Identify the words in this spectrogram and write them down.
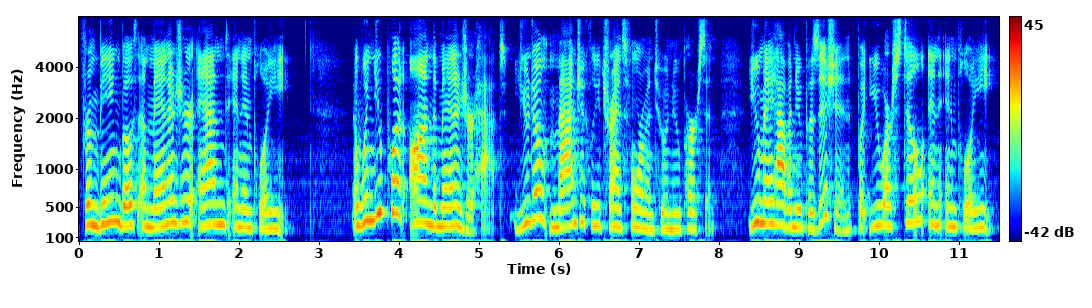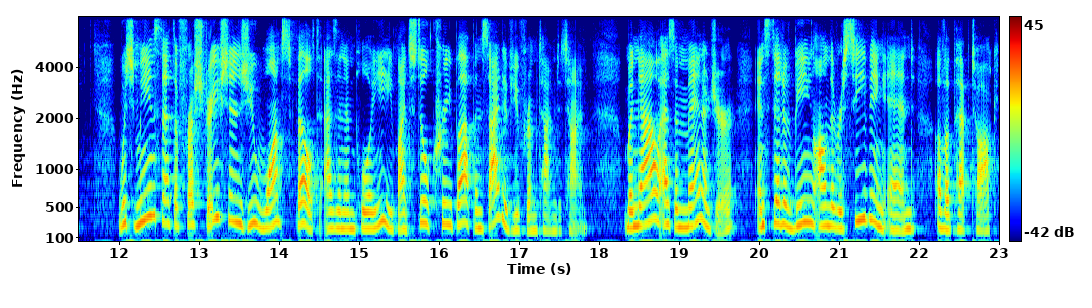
from being both a manager and an employee. And when you put on the manager hat, you don't magically transform into a new person. You may have a new position, but you are still an employee, which means that the frustrations you once felt as an employee might still creep up inside of you from time to time. But now, as a manager, instead of being on the receiving end of a pep talk,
